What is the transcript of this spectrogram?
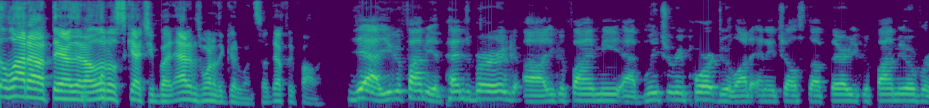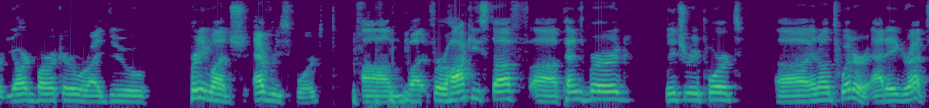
a lot out there that are a little sketchy, but Adam's one of the good ones, so definitely follow. Yeah, you can find me at PensBurgh. Uh, you can find me at Bleacher Report. Do a lot of NHL stuff there. You can find me over at Yardbarker, where I do pretty much every sport. Um, but for hockey stuff, uh, PensBurgh, Bleacher Report, uh, and on Twitter at agretz.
